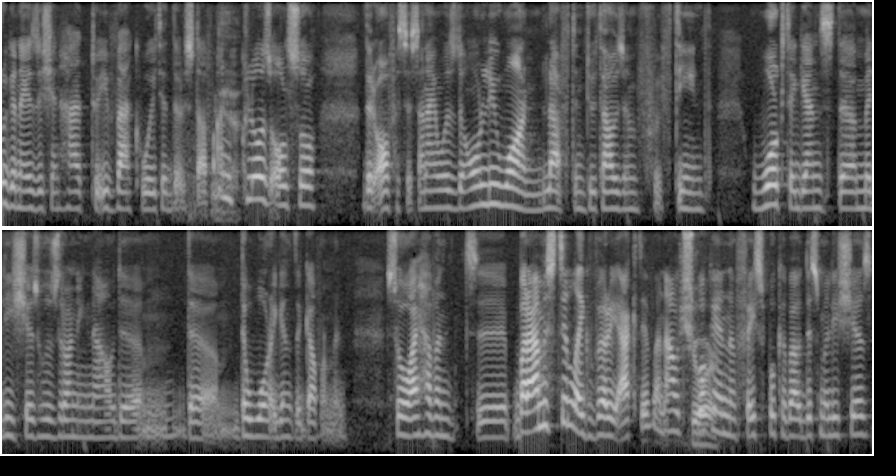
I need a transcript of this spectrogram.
organization had to evacuate their stuff Yeah. and close also their offices. And I was the only one left in 2015 worked against the militias who's running now the, the, the war against the government. So I haven't, uh, but I'm still like very active and outspoken on Facebook about these militias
